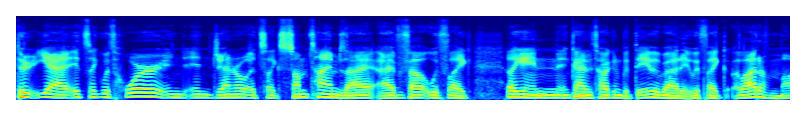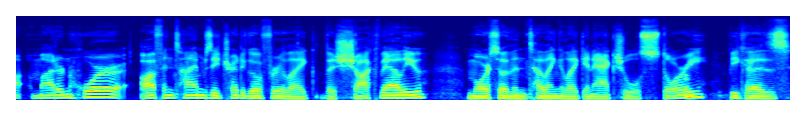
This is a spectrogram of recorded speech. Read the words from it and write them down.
there yeah it's like with horror in, in general it's like sometimes i i've felt with like like and, kind of talking with dave about it with like a lot of mo- modern horror oftentimes they try to go for like the shock value more so than telling like an actual story because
